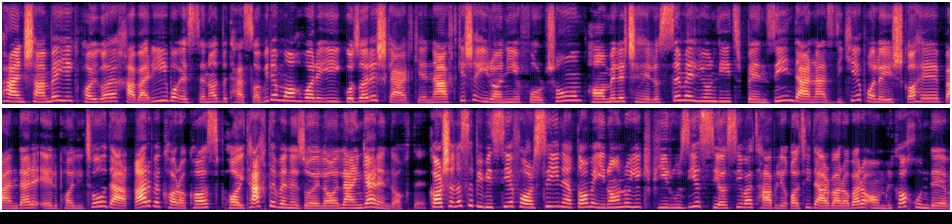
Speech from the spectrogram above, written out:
پنجشنبه یک پایگاه خبری با استناد به تصاویر ماهواره گزارش کرد که نفتکش ایرانی فورچوم حامل 43 میلیون لیتر بنزین در نزدیکی پالایشگاه بندر الپالیتو در غرب کاراکاس پایتخت ونزوئلا لنگر انداخته. کارشناس بی بی سی فارسی این اقدام ایران رو یک پیروزی سیاسی و تبلیغاتی در برابر آمریکا خونده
